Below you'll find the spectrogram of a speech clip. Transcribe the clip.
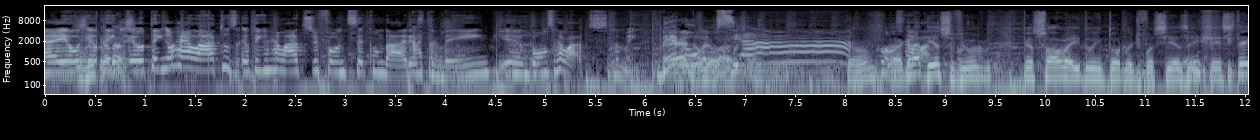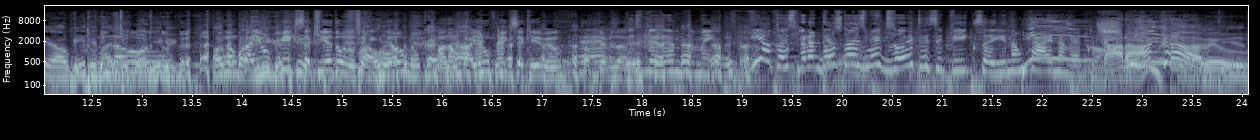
É, eu, eu, tenho, eu tenho relatos, eu tenho relatos de fontes secundárias Ah, tá. também, é, bons relatos também. É, não, é Então, Vamos agradeço, falar, viu, pessoal aí do entorno de vocês aí. Se tem, alguém tem mais Não, alguma amiga- Não caiu o Pix aqui, Edu. Não sei o que falou, deu. não caiu mas não caiu o Pix aqui, viu? Só pra te É, avisar. tô esperando também. Ih, eu tô esperando desde 2018 esse Pix aí, não cai na minha conta. Caraca, meu.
